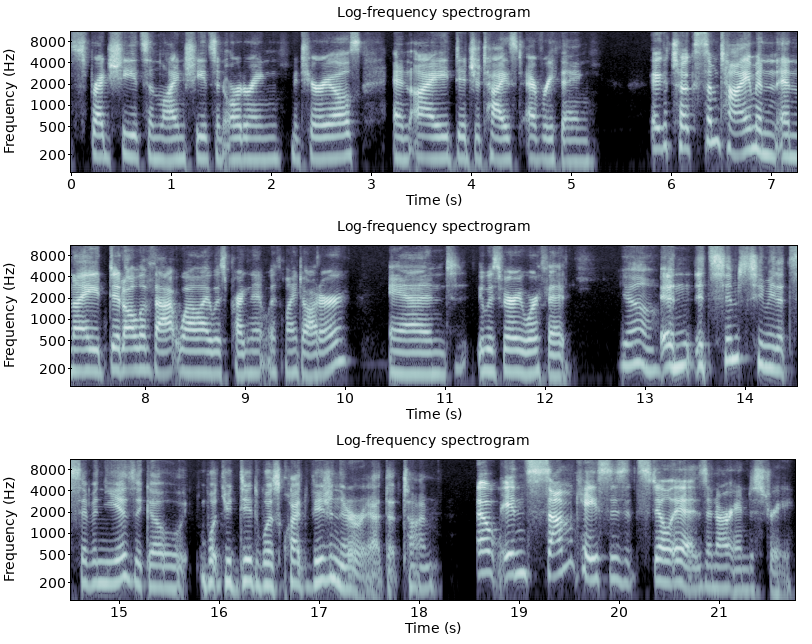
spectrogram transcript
spreadsheets and line sheets and ordering materials. And I digitized everything. It took some time and, and I did all of that while I was pregnant with my daughter. And it was very worth it. Yeah. And it seems to me that seven years ago, what you did was quite visionary at that time. Oh, in some cases, it still is in our industry.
